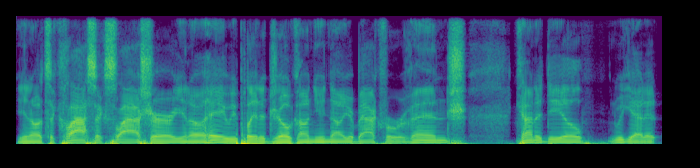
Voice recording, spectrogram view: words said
You know, it's a classic slasher. You know, hey, we played a joke on you. Now you're back for revenge, kind of deal. We get it.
